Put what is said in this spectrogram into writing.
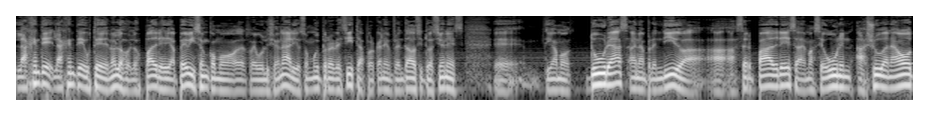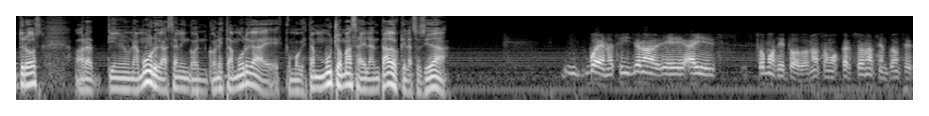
la gente, la gente de ustedes, ¿no? Los, los, padres de APEVI son como revolucionarios, son muy progresistas porque han enfrentado situaciones, eh, digamos, duras, han aprendido a, ser padres, además se unen, ayudan a otros. Ahora tienen una murga, salen con, con esta murga, es como que están mucho más adelantados que la sociedad. Bueno, sí, yo no, eh, hay, somos de todo, ¿no? Somos personas, entonces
